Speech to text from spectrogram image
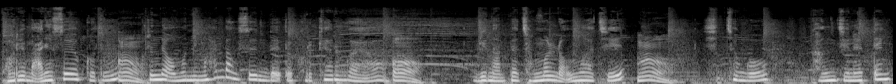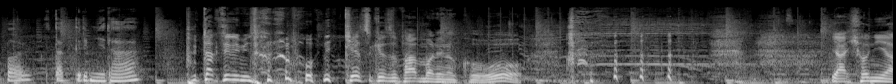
벌에 많이 쏘였거든. 어. 그런데 어머님은 한 방 쏘였는데도 그렇게 하는 거야. 어. 우리 남편 정말 너무하지? 어. 신청곡 강진의 땡벌 부탁드립니다. 부탁드립니다. 보니 계속해서 반말해놓고. 야, 현이야.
